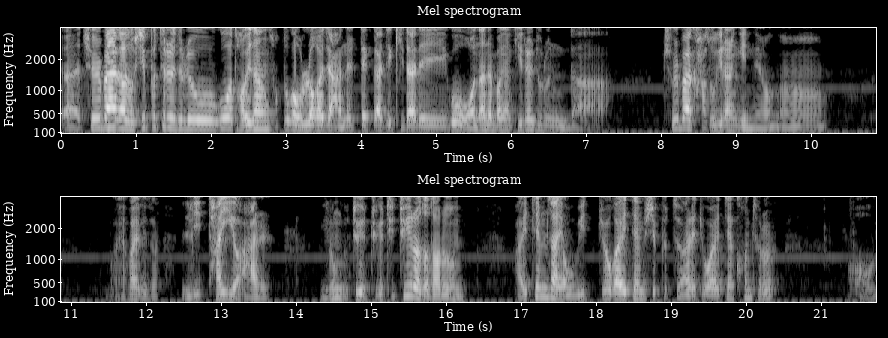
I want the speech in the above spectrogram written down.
자, 출발 가속 시프트를 누르고 더 이상 속도가 올라가지 않을 때까지 기다리고 원하는 방향 키를 누른다. 출발 가속이라는 게 있네요. 어. 뭐 해봐야겠어. 리타이어 R. 이런 거 되게, 되게 디테일하다, 나름. 아이템 사용, 위쪽 아이템 시프트, 아래쪽 아이템 컨트롤? 어,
